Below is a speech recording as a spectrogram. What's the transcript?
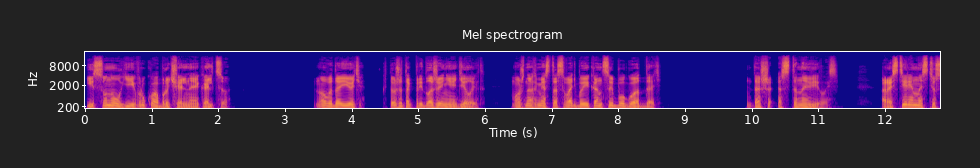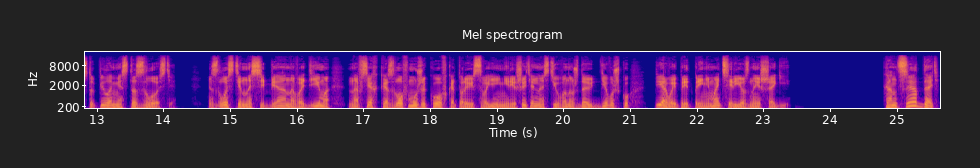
и сунул ей в руку обручальное кольцо. «Ну вы даете. Кто же так предложение делает? Можно вместо свадьбы и концы Богу отдать». Даша остановилась. Растерянность уступила место злости. Злости на себя, на Вадима, на всех козлов-мужиков, которые своей нерешительностью вынуждают девушку первой предпринимать серьезные шаги. «Концы отдать?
